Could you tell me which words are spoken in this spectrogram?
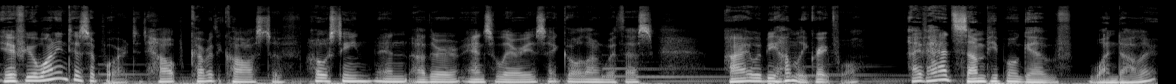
If you're wanting to support to help cover the cost of hosting and other ancillaries that go along with this, I would be humbly grateful. I've had some people give $1.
